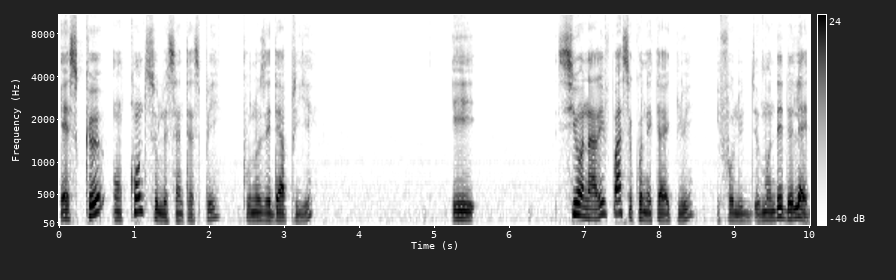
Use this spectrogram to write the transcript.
Est-ce que on compte sur le Saint-Esprit pour nous aider à prier? Et si on n'arrive pas à se connecter avec lui, il faut lui demander de l'aide.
